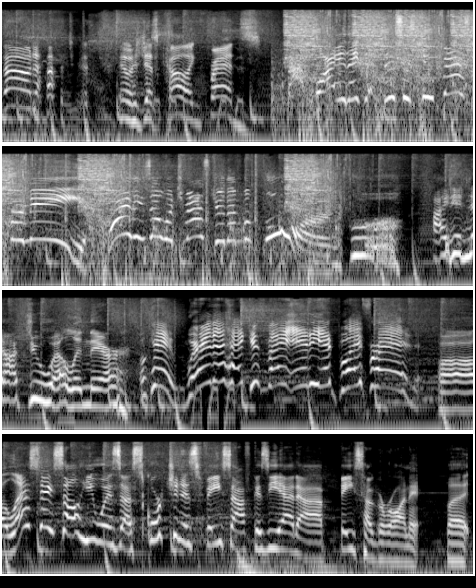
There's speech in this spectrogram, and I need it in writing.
No, no, it was just calling friends. Why are they? This is too fast for me. Why are they so much faster than before? I did not do well in there. Okay, where the heck is my idiot boyfriend? Uh, last I saw, he was uh, scorching his face off because he had a face hugger on it. But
